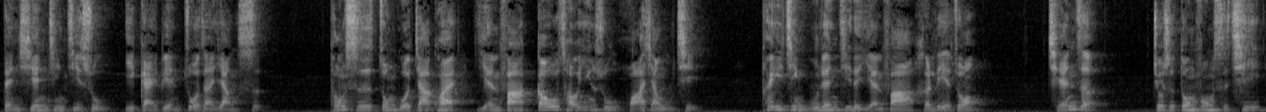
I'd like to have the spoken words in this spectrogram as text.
等先进技术以改变作战样式。同时，中国加快研发高超音速滑翔武器，推进无人机的研发和列装。前者就是东风十七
